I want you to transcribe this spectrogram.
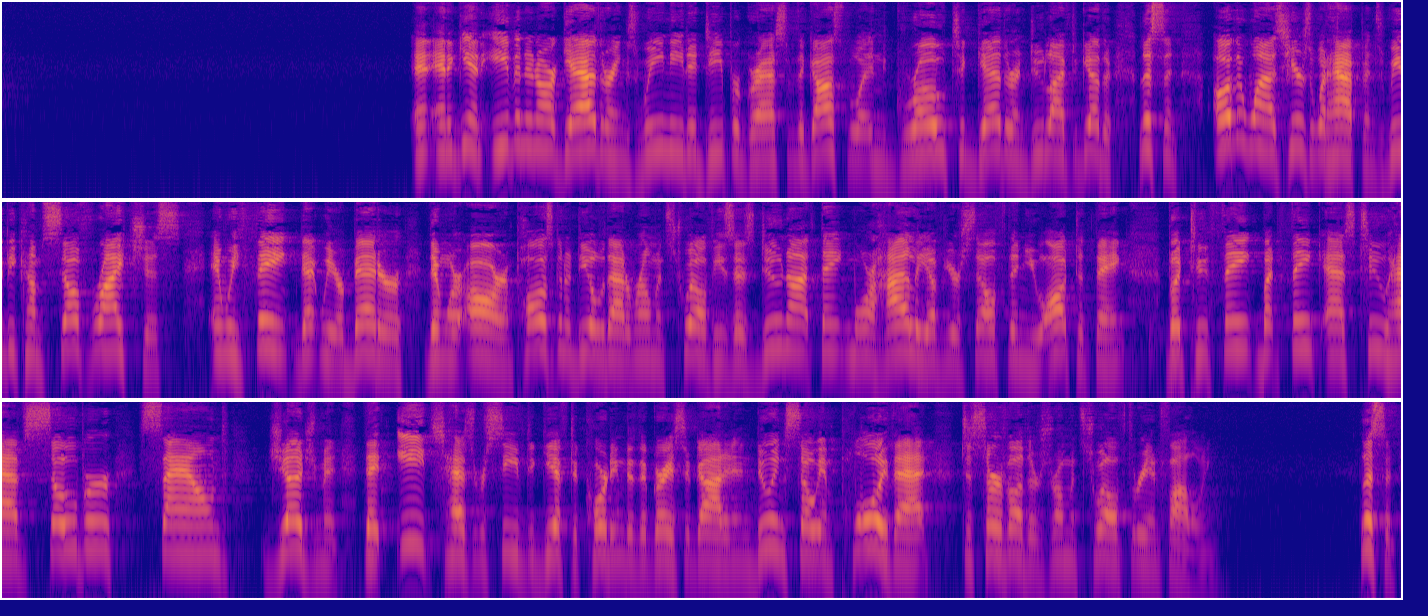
And, and, again, even in our gatherings, we need a deeper grasp of the gospel and grow together and do life together. Listen, otherwise, here's what happens we become self righteous and we think that we are better than we are. And Paul's going to deal with that in Romans 12. He says, Do not think more highly of yourself than you ought to think, but to think, but think as to have sober, sound judgment, that each has received a gift according to the grace of God, and in doing so, employ that to serve others. Romans 12, 3 and following. Listen,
